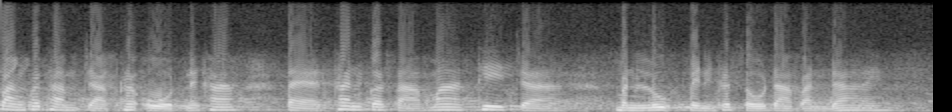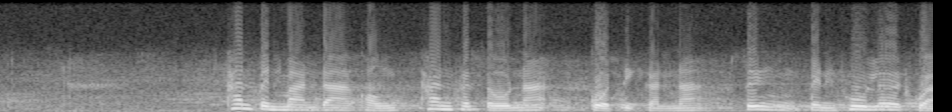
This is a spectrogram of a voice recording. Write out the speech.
ฟังพระธรรมจากพระโอษฐ์นะคะ แต่ท่านก็สามารถที่จะบรรลุเป็นพระโสดาบันได้ ท่านเป็นมารดาของท่านพระโสนะโกติกันนะ ซึ่งเป็นผู้เลิศกว่า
